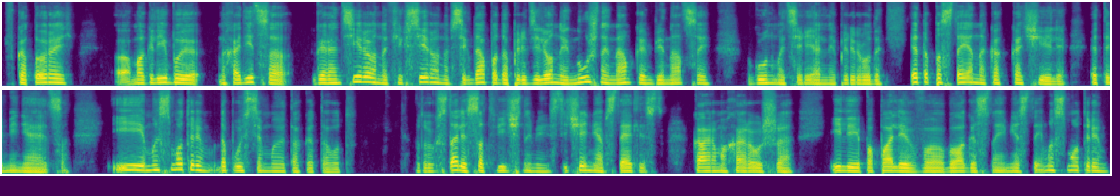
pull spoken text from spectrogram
в которой а, могли бы находиться гарантированно, фиксированно всегда под определенной нужной нам комбинацией гун материальной природы. Это постоянно как качели, это меняется. И мы смотрим, допустим, мы так это вот вдруг стали сатвичными, стечение обстоятельств, карма хорошая, или попали в благостное место, и мы смотрим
